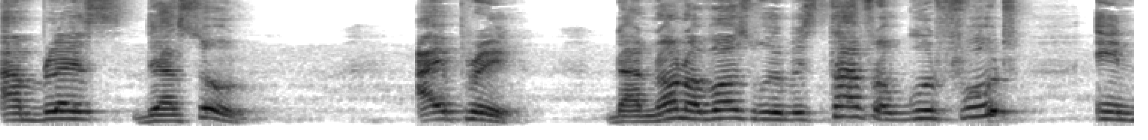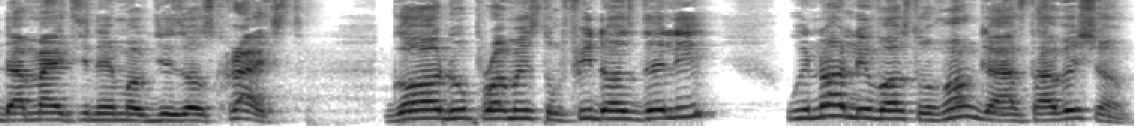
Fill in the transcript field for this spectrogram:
and bless their soul. I pray that none of us will be starved of good food in the mighty name of Jesus Christ. God, who promised to feed us daily, will not leave us to hunger and starvation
